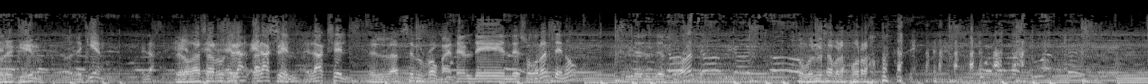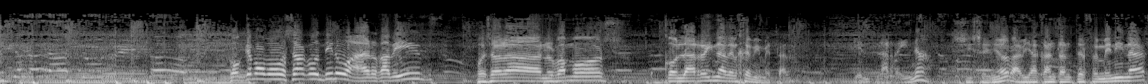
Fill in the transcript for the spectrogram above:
¿O de quién? ¿O ¿De quién? El, los Roses, el, el Axel. Axel. El Axel. El Axel Rock. Parece el del desodorante, ¿no? El del desodorante. Como no se habrá forrado. ¿Con qué vamos a continuar, Gaby? Pues ahora nos vamos con la reina del heavy metal. ¿Quién? ¿La reina? Sí, señor, había cantantes femeninas,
